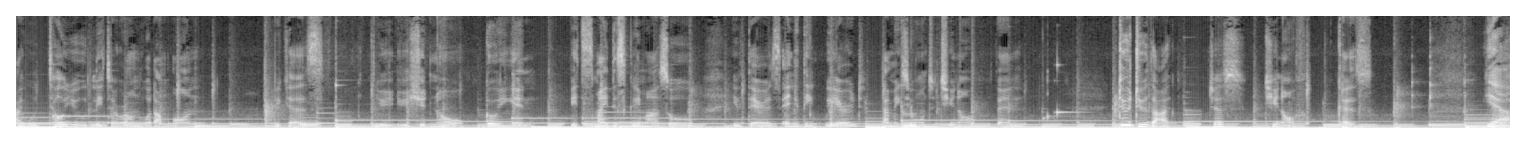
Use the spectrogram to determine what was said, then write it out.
I will tell you later on what I'm on because you, you should know going in. It's my disclaimer. So if there's anything weird that makes you want to tune off, then do do that. Just tune off because yeah,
